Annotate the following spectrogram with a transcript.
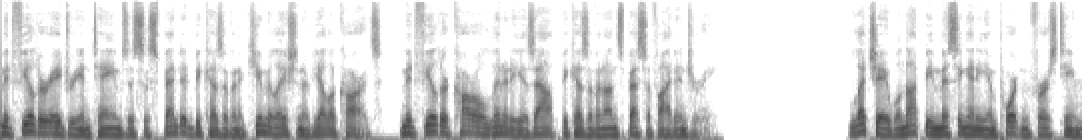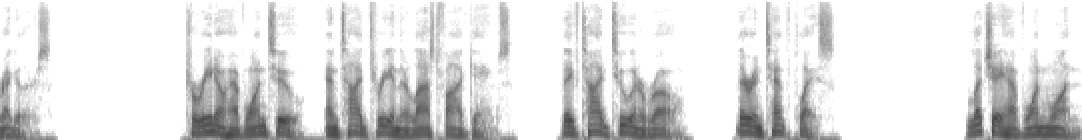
Midfielder Adrien Tameze is suspended because of an accumulation of yellow cards. Midfielder Karol Linetty is out because of an unspecified injury. Lecce will not be missing any important first team regulars. Torino have won two, and tied three in their last five games. They've tied two in a row. They're in 10th place. Lecce have won one,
